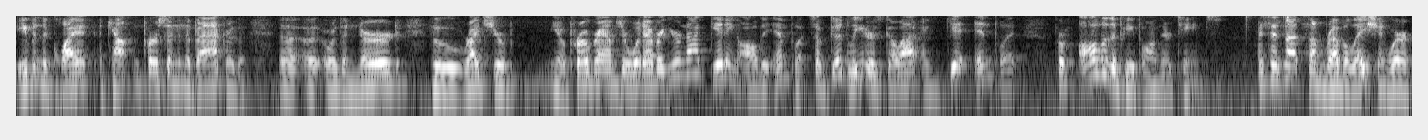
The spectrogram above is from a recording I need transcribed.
even the quiet accountant person in the back or the uh, or the nerd who writes your you know programs or whatever, you're not getting all the input. So good leaders go out and get input from all of the people on their teams. This is not some revelation where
